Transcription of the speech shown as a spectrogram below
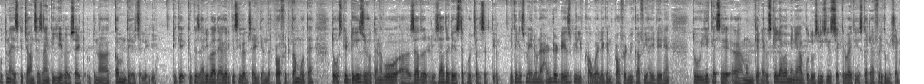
उतना इसके चांसेस हैं कि ये वेबसाइट उतना कम देर चलेगी, ठीक है? क्योंकि ज़ाहिर बात है, अगर किसी वेबसाइट के अंदर प्रॉफिट कम होता है तो उसके डेज़ जो होते हैं ना, वो ज़्यादा ज़्यादा डेज़ तक वो चल सकती है। लेकिन इसमें इन्होंने हंड्रेड डेज़ भी लिखा हुआ है, लेकिन प्रॉफिट भी काफ़ी हाई दे रहे हैं तो ये कैसे मुमकिन है? उसके अलावा मैंने आपको दूसरी चीज़ चेक करवाई थी, इसका रेफरी कमीशन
